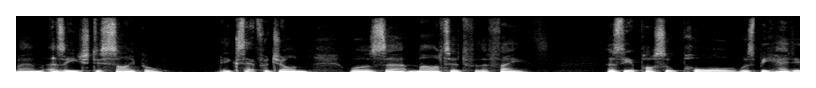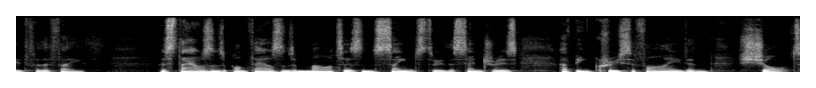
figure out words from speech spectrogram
Um, as each disciple, except for John, was uh, martyred for the faith, as the Apostle Paul was beheaded for the faith, as thousands upon thousands of martyrs and saints through the centuries have been crucified and shot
